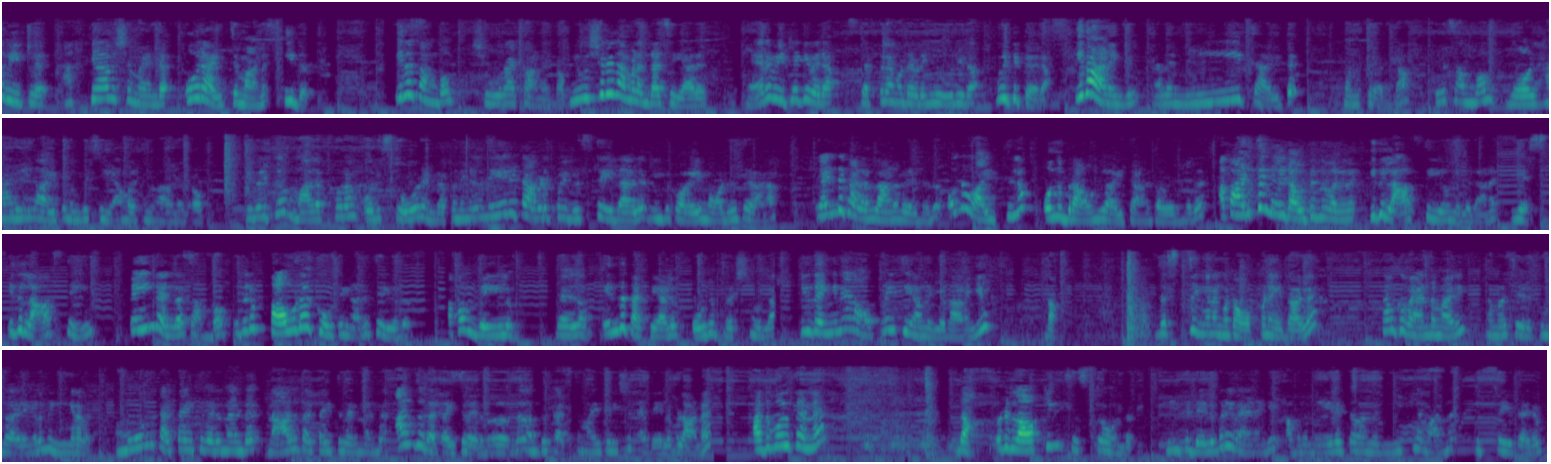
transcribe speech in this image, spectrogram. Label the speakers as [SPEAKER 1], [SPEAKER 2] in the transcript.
[SPEAKER 1] നമ്മുടെ വീട്ടിൽ അത്യാവശ്യം വേണ്ട ഒരു ഐറ്റം ആണ് ഇത്. ഇത് സംഭവം ഷൂറാക്കാണ് കേട്ടോ യൂഷ്വലി നമ്മൾ എന്താ ചെയ്യാറ്? നേരെ വീട്ടിലേക്ക് വരാം സ്റ്റെപ്പിൽ അങ്ങോട്ട് എവിടെയെങ്കിലും ഊരിടാം വീട്ടിൽ കയറാം ഇതാണെങ്കിൽ നല്ല നീറ്റായിട്ട് നമുക്ക് വെക്കാം. ഇത് സംഭവം വോൾ ഹാങ്ങിങ് ആയിട്ട് നമുക്ക് ചെയ്യാൻ പറ്റുന്നതാണ് കേട്ടോ ഇവർക്ക് മലപ്പുറം ഒരു സ്റ്റോർ ഉണ്ട്. അപ്പൊ നിങ്ങൾ നേരിട്ട് അവിടെ പോയി വിസിറ്റ് ചെയ്താൽ നിങ്ങൾക്ക് കുറെ മോഡൽസ് കാണാം. രണ്ട് കളറിലാണ് വരുന്നത്. ഒന്ന് വൈറ്റിലും ഒന്ന് ബ്രൗണിലും ആയിട്ടാണ് കേട്ടോ വരുന്നത്. അപ്പൊ അടുത്ത നിങ്ങൾ ഡൗട്ട് എന്ന് പറയുന്നത് ഇത് ലാസ്റ്റ് ചെയ്യും എന്നുള്ളതാണ്. യെസ് ഇത് ലാസ്റ്റ് ചെയ്യും. പെയിന്റ് അല്ല സംഭവം ഇതൊരു പൗഡർ കോട്ടിംഗ് ആണ് ചെയ്തത്. അപ്പം വെയിലും വെള്ളം എന്ത് തട്ടിയാലും ഒരു പ്രശ്നമില്ല ഇത് എങ്ങനെയാണ് ഓപ്പറേറ്റ് ചെയ്യാന്നുള്ളതാണെങ്കിൽ ജസ്റ്റ് ഇങ്ങനെ അങ്ങോട്ട് ഓപ്പൺ ചെയ്താൽ നമുക്ക് വേണ്ട മാതിരി നമ്മുടെ ചെരുപ്പും കാര്യങ്ങളും ഇങ്ങനെ വരും. മൂന്ന് തട്ടായിട്ട് വരുന്നുണ്ട് നാല് തട്ടായിട്ട് വരുന്നുണ്ട് അഞ്ച് തട്ടായിട്ട് വരുന്നത് നമുക്ക് കസ്റ്റമൈസേഷൻ അവൈലബിൾ ആണ്. അതുപോലെ തന്നെ ഇതാ ഒരു ലോക്കിംഗ് സിസ്റ്റം ഉണ്ട്. നിങ്ങൾക്ക് ഡെലിവറി വേണമെങ്കിൽ അവർ നേരിട്ട് വന്ന് വീട്ടിൽ വന്ന് ഫിക്സ് ചെയ്ത് തരും.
